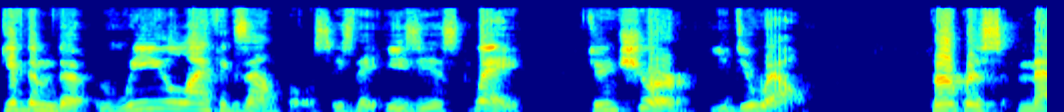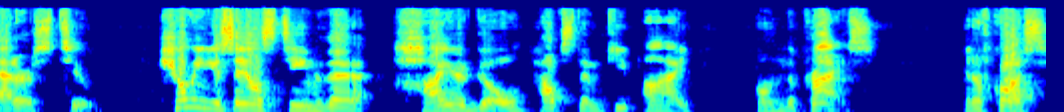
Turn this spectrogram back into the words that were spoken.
Give them the real life examples is the easiest way to ensure you do well. Purpose matters too. Showing your sales team the higher goal helps them keep eye on the price. And of course,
